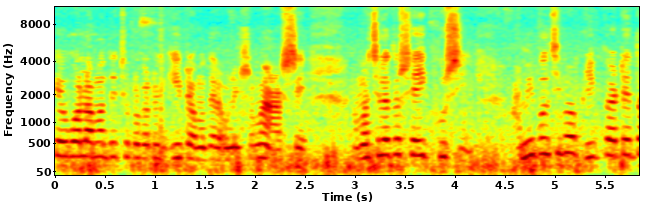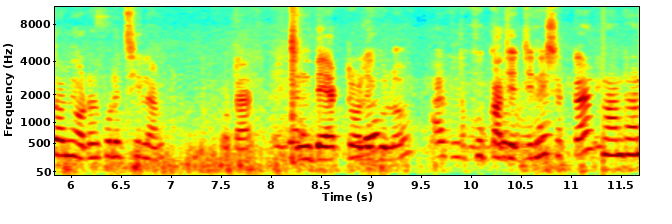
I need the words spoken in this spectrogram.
কেউ বলো, আমাদের ছোটোখাটো গিফট আমাদের অনেক সময় আসে। আমার ছেলে তো সেই খুশি। আমি বলছি বা ফ্লিপকার্টে তো আমি অর্ডার করেছিলাম। ওটা ব্যাগ ট্রলিগুলো খুব কাজের জিনিস একটা। স্নান টান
